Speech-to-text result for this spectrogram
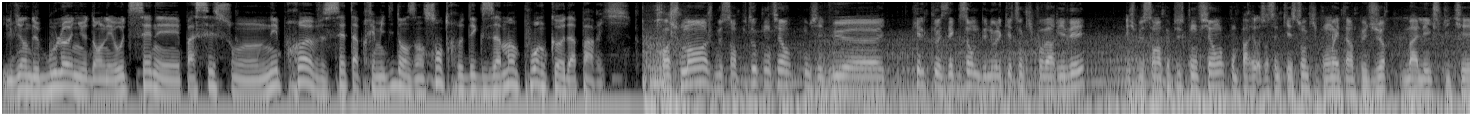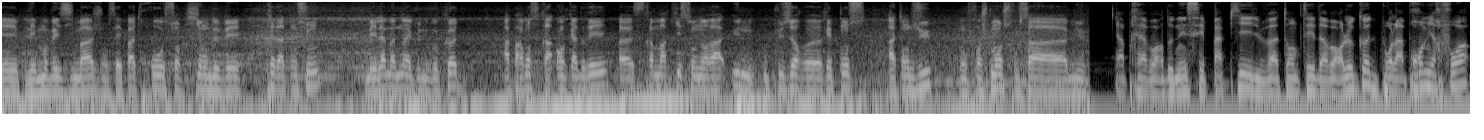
Il vient de Boulogne dans les Hauts-de-Seine et est passé son épreuve cet après-midi dans un centre d'examen point code à Paris. Franchement, je me sens plutôt confiant. J'ai vu euh, quelques exemples de nouvelles questions qui pouvaient arriver et je me sens un peu plus confiant comparé aux anciennes questions qui pour moi étaient un peu dures, mal expliquées, les mauvaises images, on ne savait pas trop sur qui on devait prêter attention. Mais là maintenant avec le nouveau code, apparemment ce sera encadré, euh, ce sera marqué si on aura une ou plusieurs euh, réponses attendues. Donc franchement, je trouve ça mieux. Après avoir donné ses papiers, il va tenter d'avoir le code pour la première fois.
